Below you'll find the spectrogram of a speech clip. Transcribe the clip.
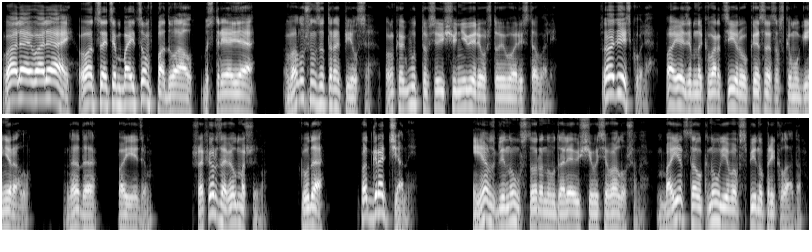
валяй, валяй, вот с этим бойцом в подвал, быстрее!» Волошин заторопился. Он как будто все еще не верил, что его арестовали. «Садись, Коля, поедем на квартиру к эсэсовскому генералу». «Да-да, поедем». Шофер завел машину. «Куда?» Под Градчаны. Я взглянул в сторону удаляющегося Волошина. Боец толкнул его в спину прикладом.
